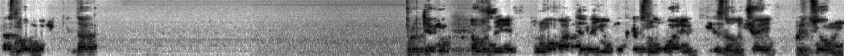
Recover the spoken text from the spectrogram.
Красногорівки, так противник продовжує штурмувати райони Красногорівки, залучають при цьому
